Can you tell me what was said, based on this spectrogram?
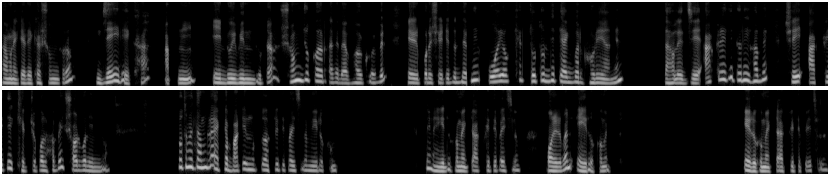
এমন একটা রেখার সমীকরণ। যেই রেখা আপনি এই দুই বিন্দুটা সংযোগ করার কাজে ব্যবহার করবেন, এরপরে সেটি যদি আপনি ওই অক্ষের চতুর্দিকে একবার ঘুরিয়ে আনেন তাহলে যে আকৃতি তৈরি হবে, সেই আকৃতির ক্ষেত্রফল হবে সর্বনিম্ন। প্রথমে তো আমরা একটা বাটির মতো আকৃতি পাইছিলাম না? এরকম একটা আকৃতি পাইছিলাম। পরের বার এইরকম এরকম একটা আকৃতি পেয়েছিলাম।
